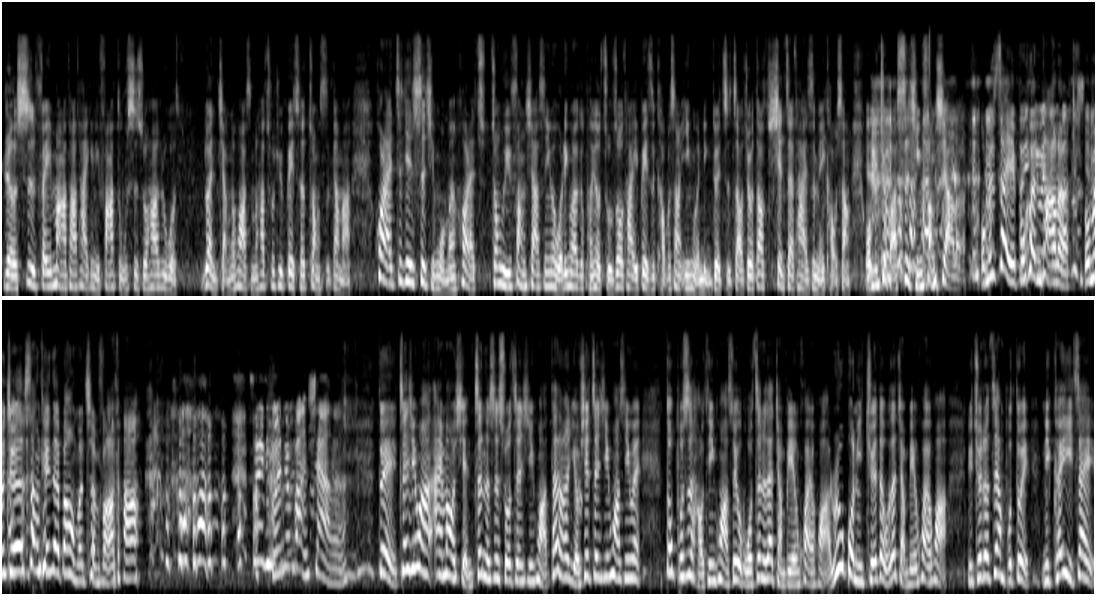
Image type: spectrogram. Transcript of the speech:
惹是非骂他，他还给你发毒誓说他如果乱讲的话，什么他出去被车撞死干嘛？后来这件事情我们后来终于放下，是因为我另外一个朋友诅咒他一辈子考不上英文领队执照，就到现在他还是没考上，我们就把事情放下了，我们再也不恨他了，我们觉得上天在帮我们惩罚他。所以你们就放下了。对，真心话爱冒险真的是说真心话，当然有些真心话是因为都不是好听话，所以我真的在讲别人坏话。如果你觉得我在讲别人坏话，你觉得这样不对，你可以在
